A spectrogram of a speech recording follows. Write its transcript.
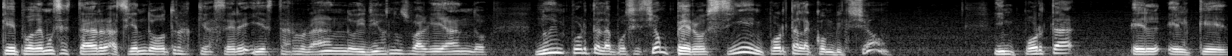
que podemos estar haciendo otros quehaceres y estar orando y Dios nos va guiando. No importa la posición, pero sí importa la convicción. Importa el, que,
